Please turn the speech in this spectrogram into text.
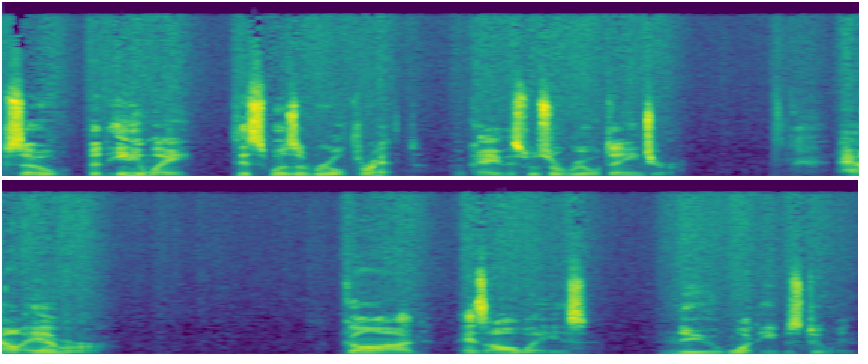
So, but anyway, this was a real threat. Okay, this was a real danger. However, God, as always, knew what he was doing.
